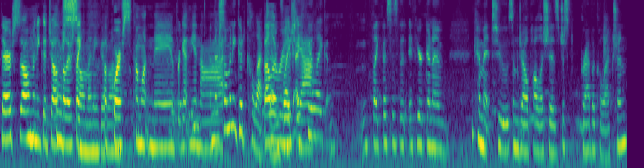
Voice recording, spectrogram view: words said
There are so many good gel There's colors. so like, many good of ones. course, come what may and forget me not. And there's so many good collections. Bella like Rouge, I feel like, like this is the if you're gonna commit to some gel polishes, just grab a collection.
